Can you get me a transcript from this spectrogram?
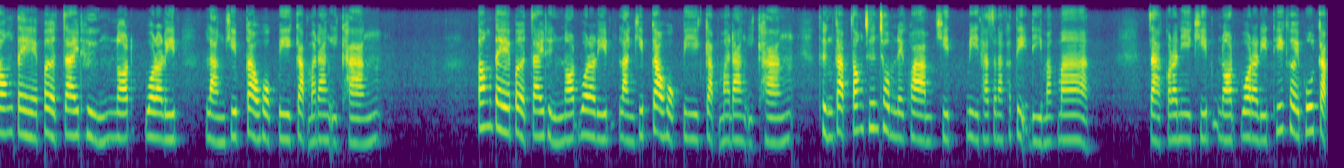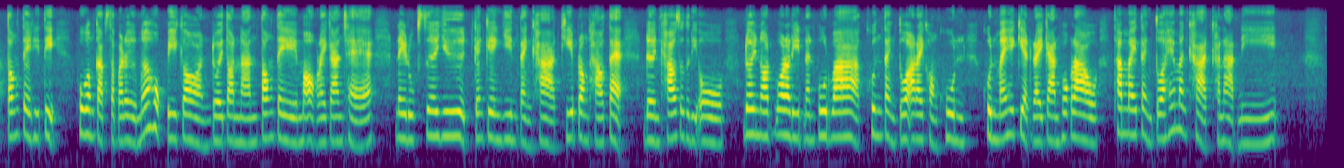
ตองเตเปิดใจถึงน็อต วรริศหลังคลิปเก่า 6 ปีกลับมาดังอีกครั้ง ต้องเตเปิดใจถึงน็อต วรริศหลังคลิปเก่า 6 ปีกลับมาดังอีกครั้ง ถึงกับต้องชื่นชมในความคิดมีทัศนคติดีมาก ๆ จากกรณีคลิปน็อต วรริศที่เคยพูดกับต้องเตทิติ ผู้กำกับสัปเหร่อเมื่อ 6 ปีก่อน โดยตอนนั้นต้องเตมาออกรายการแฉ ในลุคเสื้อยืด กางเกงยีนแต่งขาดคีบรองเท้าแตะ เดินเข้าสตูดิโอ โดยน็อตวรริศนั้นพูดว่า คุณแต่งตัวอะไรของคุณ คุณไม่ให้เกียรติรายการพวกเรา ทำไมแต่งตัวให้มันขาดขนาดนี้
